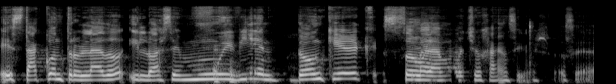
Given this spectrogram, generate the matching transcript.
está controlado y lo hace muy bien. Dunkirk sobra mucho Hans Zimmer. O sea,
